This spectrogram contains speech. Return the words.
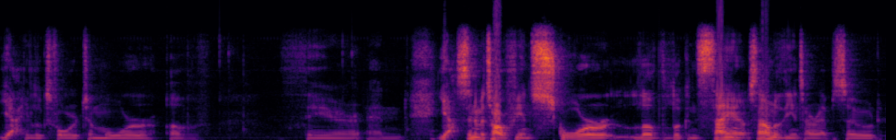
yeah, he looks forward to more of there. And yeah, cinematography and score. Love the look and sound of the entire episode.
